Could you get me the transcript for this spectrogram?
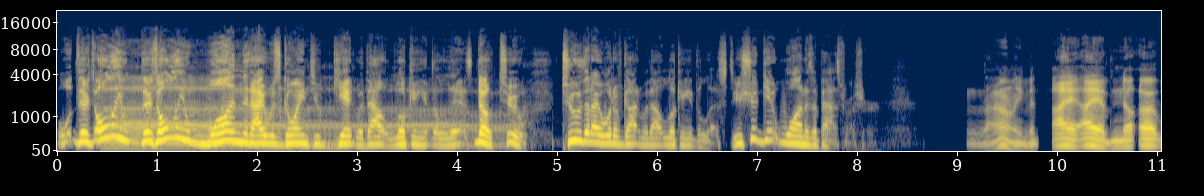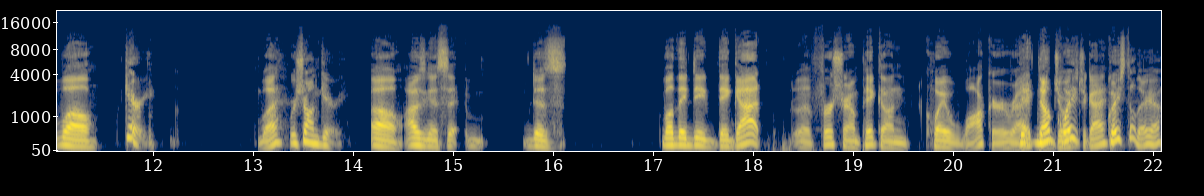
Well, there's only there's only one that I was going to get without looking at the list. No, two. Two that I would have gotten without looking at the list. You should get one as a pass rusher. I don't even. I I have no. Uh, well, Gary. What? Rashan Gary. Oh, I was gonna say, does well they did they got a first round pick on Quay Walker, right? Yeah, no, Georgia Quay, guy. Quay's still there, yeah.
